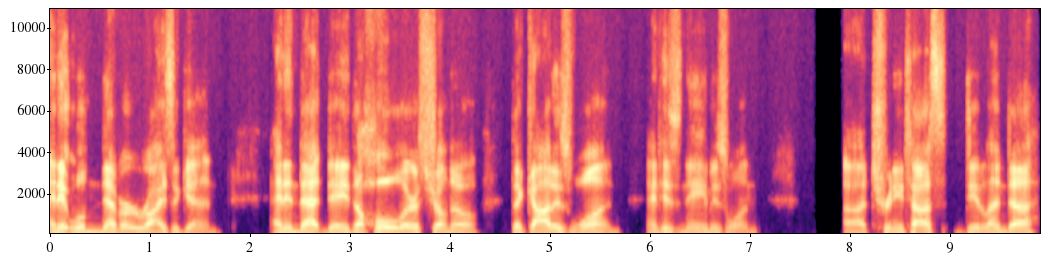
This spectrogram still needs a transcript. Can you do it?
and it will never rise again. And in that day, the whole earth shall know that God is one, and His name is one. Uh, Trinitas delenda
